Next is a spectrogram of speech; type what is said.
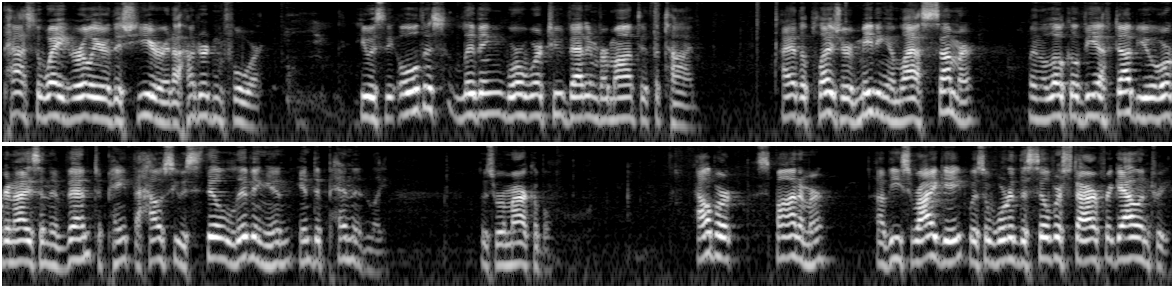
passed away earlier this year at 104. He was the oldest living World War II vet in Vermont at the time. I had the pleasure of meeting him last summer when the local VFW organized an event to paint the house he was still living in independently. It was remarkable. Albert Sponemer of East Ryegate was awarded the Silver Star for gallantry.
